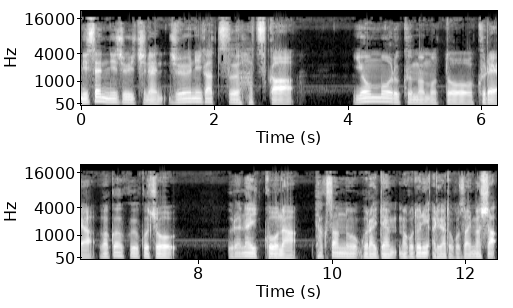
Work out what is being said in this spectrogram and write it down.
2021年12月20日、イオンモール熊本クレアワクワク横丁占いコーナー、たくさんのご来店誠にありがとうございました。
